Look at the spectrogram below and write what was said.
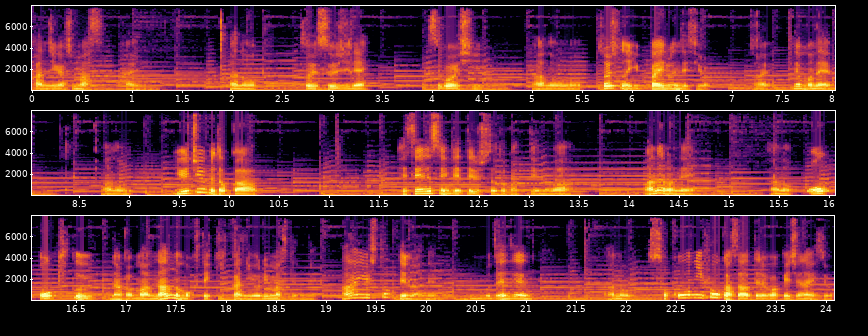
感じがします。はい。あの、そういう数字ね、すごいし、あの、そういう人いっぱいいるんですよ。はい。でもね、あの、YouTube とか、SNS に出てる人とかっていうのは、あんなのね、あの、大きく、なんかまあ何の目的かによりますけどね。ああいう人っていうのはね、もう全然、あの、そこにフォーカス当てるわけじゃないですよ。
